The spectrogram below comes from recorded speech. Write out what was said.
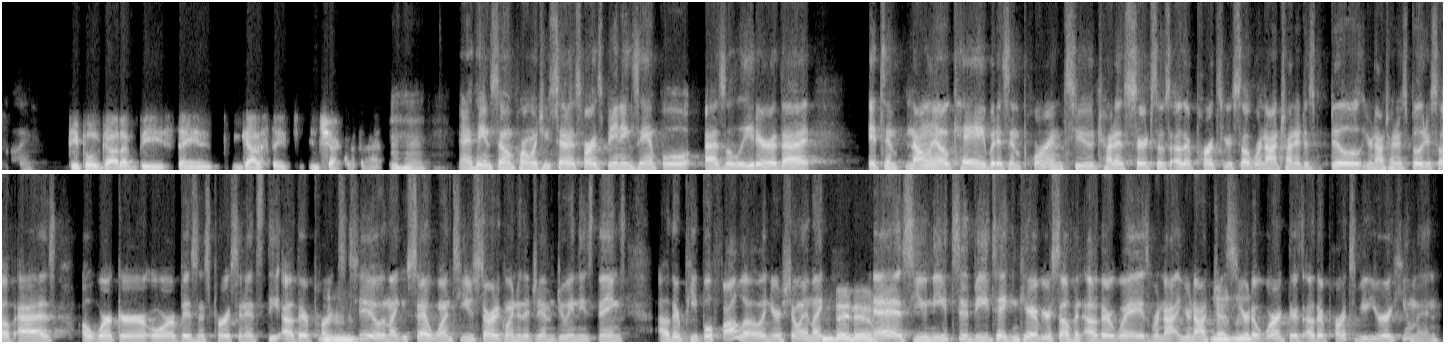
people got to be staying, got to stay in check with that. Mm-hmm. And I think it's so important what you said as far as being an example as a leader that it's not only okay, but it's important to try to search those other parts of yourself. We're not trying to just build, you're not trying to just build yourself as a worker or a business person. It's the other parts mm-hmm. too. And like you said, once you started going to the gym, doing these things, other people follow and you're showing like, they do. yes, you need to be taking care of yourself in other ways. We're not, you're not just mm-hmm. here to work. There's other parts of you. You're a human.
